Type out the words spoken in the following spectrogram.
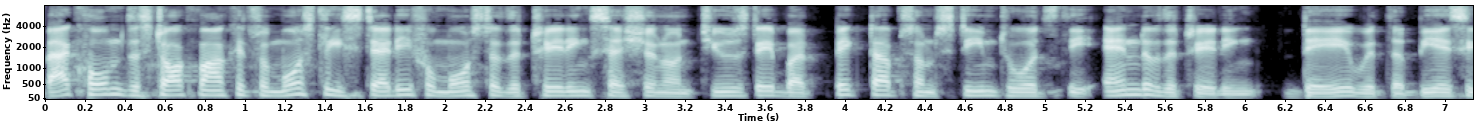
Back home, the stock markets were mostly steady for most of the trading session on Tuesday, but picked up some steam towards the end of the trading day, with the BSE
